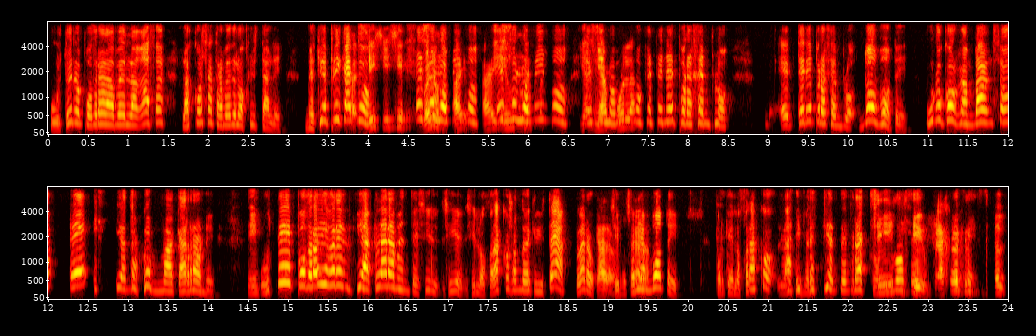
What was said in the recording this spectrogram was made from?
usted no podrá ver las gafas, las cosas a través de los cristales. ¿Me estoy explicando? Ah, Sí, sí, sí. Eso Bueno, es lo mismo, hay eso es lo mismo, mi- eso mi es lo mismo que tener, por ejemplo, eh, tener, por ejemplo, dos botes, uno con gambanzos ¿eh? y otro con macarrones. Sí. Usted podrá diferenciar claramente si, si- si los frascos son de cristal, claro, Claro, si no serían claro. botes, porque los frascos, las diferencias de frascos y botes sí, un frasco de eh, cristal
